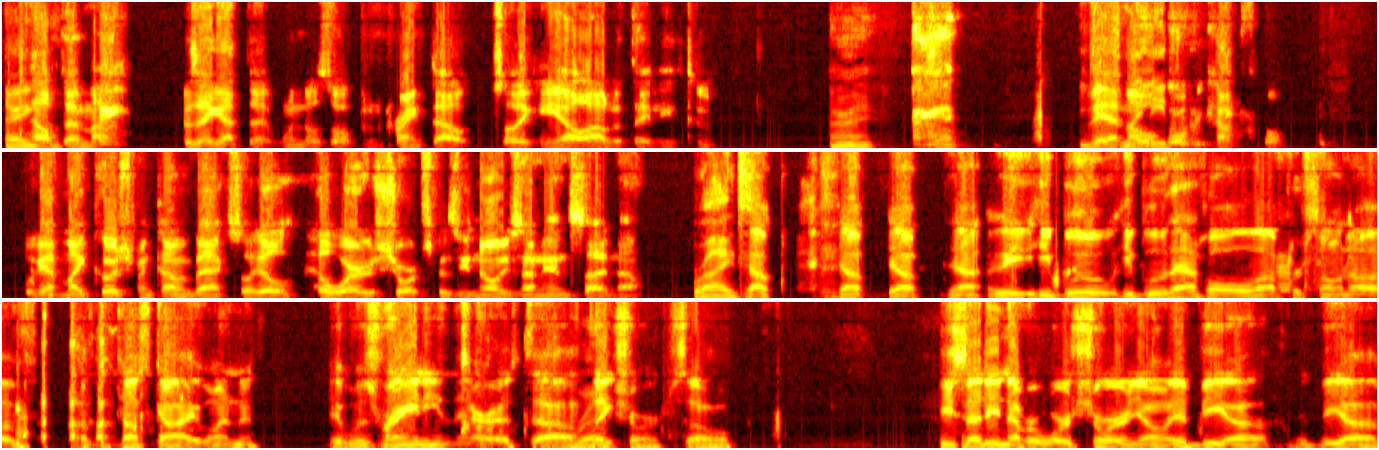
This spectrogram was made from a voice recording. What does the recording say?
There you Help go. them out. Because they got the windows open, cranked out, so they can yell out if they need to. All right. Well, yeah, no, we'll, need. we'll be comfortable. We got Mike Cushman coming back, so he'll he'll wear his shorts because you know he's on the inside now. Right. Yep, yep, yep, yeah. He, he blew he blew that whole uh, persona of, of the tough guy when it was raining there at uh, Right. Lakeshore. So he said he never wore short. You know, it'd be a it'd be a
